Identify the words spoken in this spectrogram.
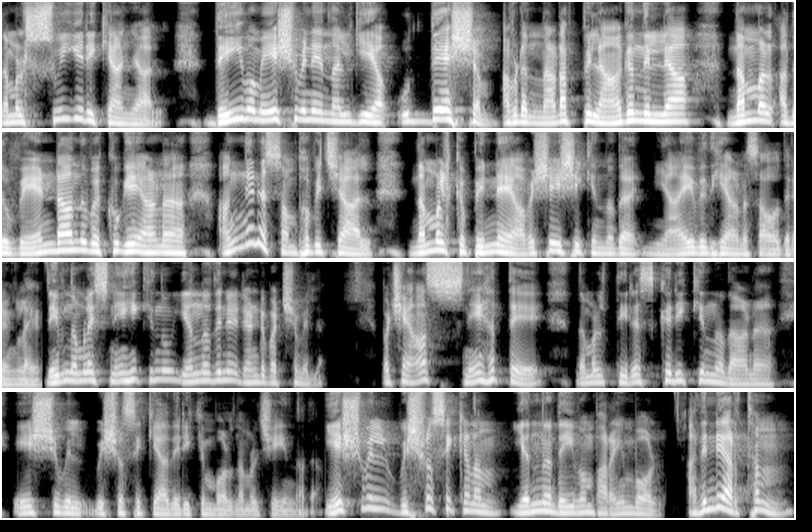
നമ്മൾ സ്വീകരിക്കാഞ്ഞാൽ ദൈവം യേശുവിനെ നൽകിയ ഉദ്ദേശം അവിടെ നടപ്പിലാകുന്നില്ല. നമ്മൾ അത് വേണ്ടാന്ന് വെക്കുകയാണ്. അങ്ങനെ സംഭവിച്ചാൽ നമ്മൾക്ക് പിന്നെ അവശേഷിക്കുന്നത് ന്യായവിധിയാണ് സഹോദരങ്ങളെ. ദൈവം നമ്മളെ സ്നേഹിക്കുന്നു എന്നതിന് രണ്ട് പക്ഷമില്ല. പക്ഷെ ആ സ്നേഹത്തെ നമ്മൾ തിരസ്കരിക്കുന്നതാണ് യേശുവിൽ വിശ്വസിക്കാതിരിക്കുമ്പോൾ നമ്മൾ ചെയ്യുന്നത്. യേശുവിൽ വിശ്വസിക്കണം എന്ന് ദൈവം പറയുമ്പോൾ അതിന്റെ അർത്ഥം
